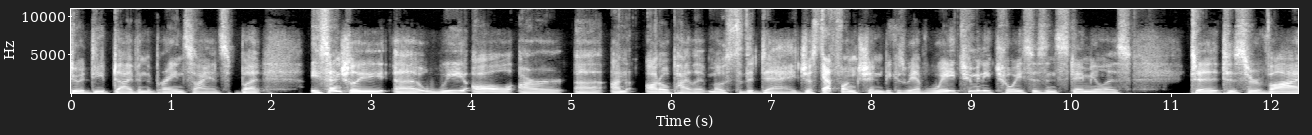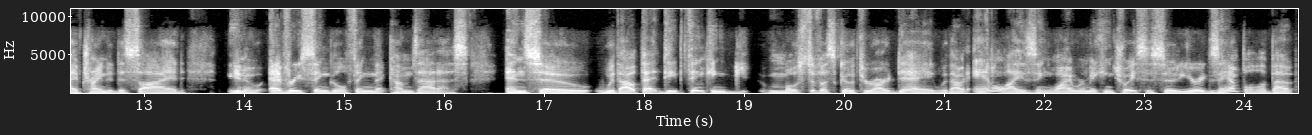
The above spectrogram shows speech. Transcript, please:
do a deep dive in the brain science. But essentially, uh, we all are uh, on autopilot most of the day, just Yep. to function, because we have way too many choices and stimulus to to survive. Trying to decide, you know, every single thing that comes at us. And so, without that deep thinking, most of us go through our day without analyzing why we're making choices. So, your example about,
